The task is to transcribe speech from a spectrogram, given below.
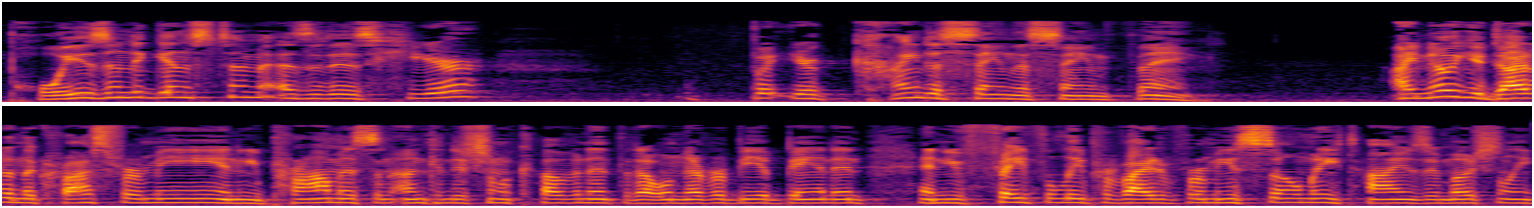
poisoned against him as it is here, but you're kind of saying the same thing. I know you died on the cross for me and you promised an unconditional covenant that I will never be abandoned and you faithfully provided for me so many times emotionally,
